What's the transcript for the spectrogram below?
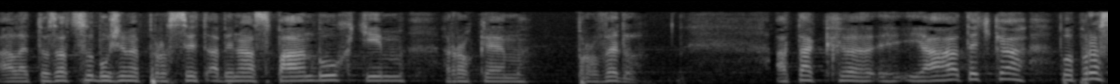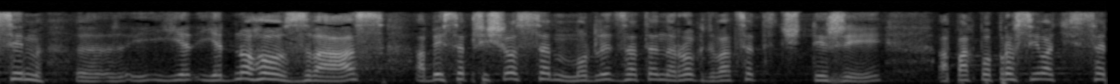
Ale to, za co můžeme prosit, aby nás Pán Bůh tím rokem provedl. A tak eh, já teďka poprosím eh, jednoho z vás, aby se přišel sem modlit za ten rok 24 a pak poprosím, ať se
